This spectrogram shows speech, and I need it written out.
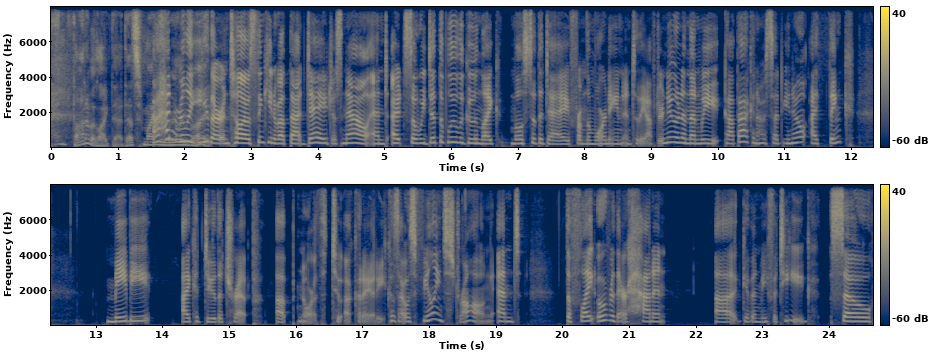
I hadn't thought of it like that. That's my. I hadn't really, right. either until I was thinking about that day just now. And I, so we did the Blue Lagoon like most of the day from the morning into the afternoon. And then we got back and I said, you know, I think maybe I could do the trip up north to Akureyri because I was feeling strong. And the flight over there hadn't uh, given me fatigue. So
